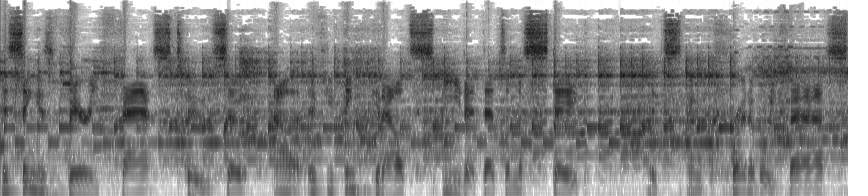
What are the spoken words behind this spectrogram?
This thing is very fast too, so out, if you think you could outspeed it, that's a mistake. It's incredibly fast.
